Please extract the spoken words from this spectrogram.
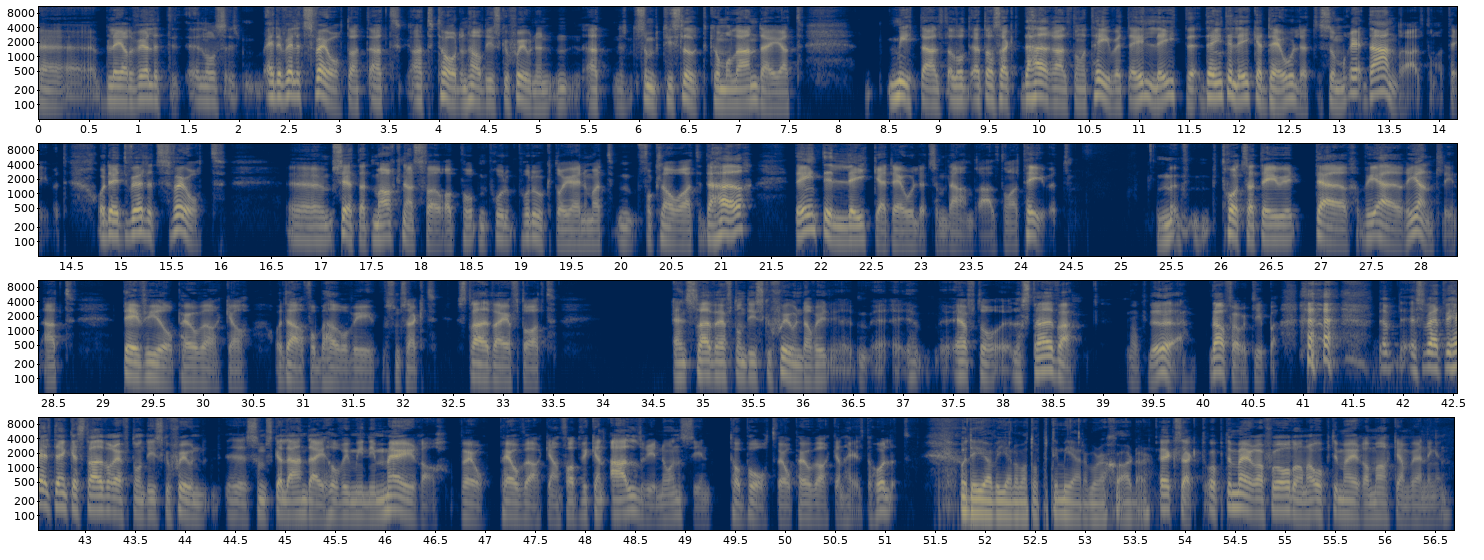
eh, blir det väldigt, eller är det väldigt svårt att, att, att ta den här diskussionen att, som till slut kommer landa i att mitt allt, eller att ha sagt det här alternativet är lite, det är inte lika dåligt som det andra alternativet. Och det är ett väldigt svårt eh, sätt att marknadsföra produkter genom att förklara att det här, det är inte lika dåligt som det andra alternativet. Trots att det är där vi är egentligen, att det vi gör påverkar och därför behöver vi som sagt sträva efter att en sträva efter en diskussion där vi eh, eh, efter, eller sträva, där får vi klippa. Så att vi helt enkelt strävar efter en diskussion eh, som ska landa i hur vi minimerar vår påverkan för att vi kan aldrig någonsin ta bort vår påverkan helt och hållet. Och det gör vi genom att optimera våra skördar. Exakt, optimera skördarna, optimera markanvändningen.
